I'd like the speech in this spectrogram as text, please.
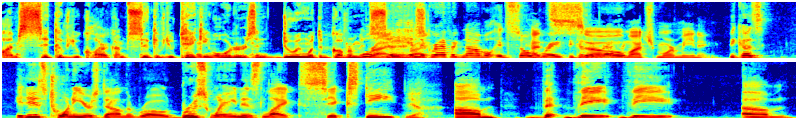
I'm sick of you, Clark. I'm sick of you taking orders and doing what the government Well, says. in the graphic novel, it's so had great because so graphic, much more meaning. because it is 20 years down the road. Bruce Wayne is like 60. yeah. Um, The the the um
